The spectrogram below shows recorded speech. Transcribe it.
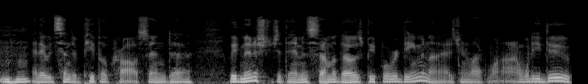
mm-hmm. and they would send their people across, and uh, we'd minister to them, and some of those people were demonized. And you're like, wow, what do you do?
